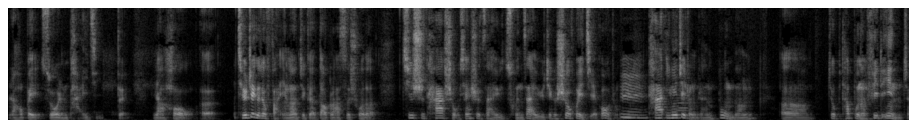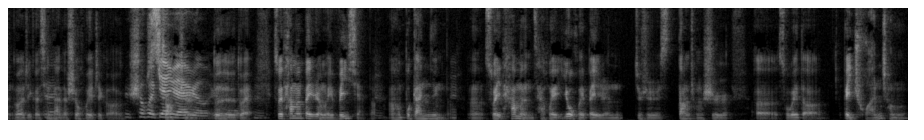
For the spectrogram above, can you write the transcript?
然后被所有人排挤，对，然后呃，其实这个就反映了这个道格拉斯说的，其实它首先是在于存在于这个社会结构中，嗯。他因为这种人不能，呃，就他不能 fit in 整个这个现在的社会这个社会边缘人，对对对对，嗯。所以他们被认为危险的，然后不干净的，嗯，所以他们才会又会被人就是当成是呃所谓的被传承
